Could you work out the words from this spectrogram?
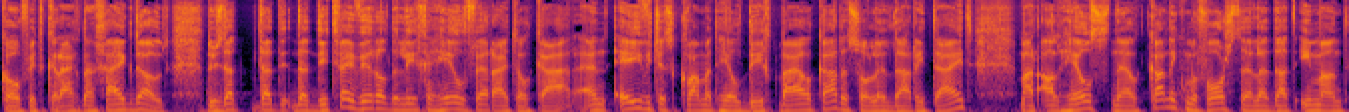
COVID krijg, dan ga ik dood. Dus dat, dat, die twee werelden liggen heel ver uit elkaar. En eventjes kwam het heel dicht bij elkaar, de solidariteit. Maar al heel snel kan ik me voorstellen dat iemand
